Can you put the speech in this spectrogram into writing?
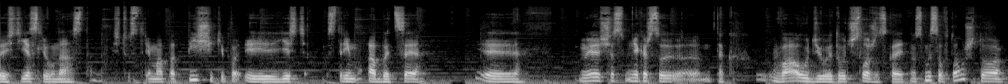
То есть, если у нас там есть у стрима подписчики, и есть стрим ABC, э, ну, я сейчас, мне кажется, э, так, в аудио это очень сложно сказать, но смысл в том, что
